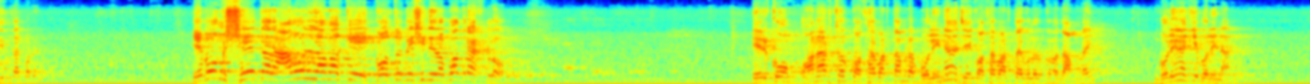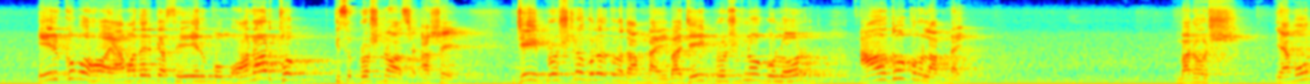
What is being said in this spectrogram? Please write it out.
চিন্তা করেন? এবং সে তার আমল নামাকে কত বেশি নিরাপদ রাখল? এরকম অনার্থক কথাবার্তা আমরা বলি না, যে কথাবার্তাগুলোর কোনো দাম নাই। বলি না কি বলি না? এরকমও হয় আমাদের কাছে এরকম অনার্থক কিছু প্রশ্ন আসে যেই প্রশ্নগুলোর কোনো দাম নাই বা যেই প্রশ্নগুলোর আদৌ কোনো লাভ নাই। মানুষ এমন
